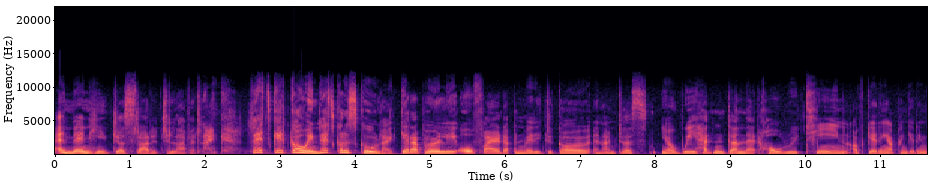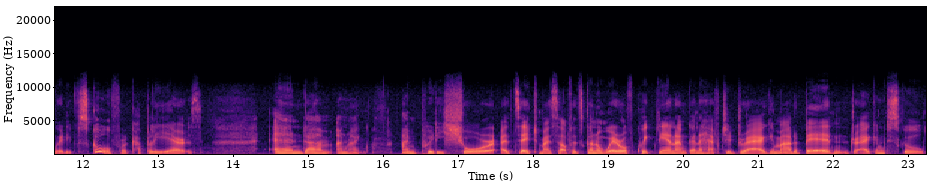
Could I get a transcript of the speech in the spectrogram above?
And then he just started to love it like, let's get going, let's go to school, like get up early, all fired up and ready to go. And I'm just, you know, we hadn't done that whole routine of getting up and getting ready for school for a couple of years. And um, I'm like, I'm pretty sure I'd say to myself, it's going to wear off quickly and I'm going to have to drag him out of bed and drag him to school.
